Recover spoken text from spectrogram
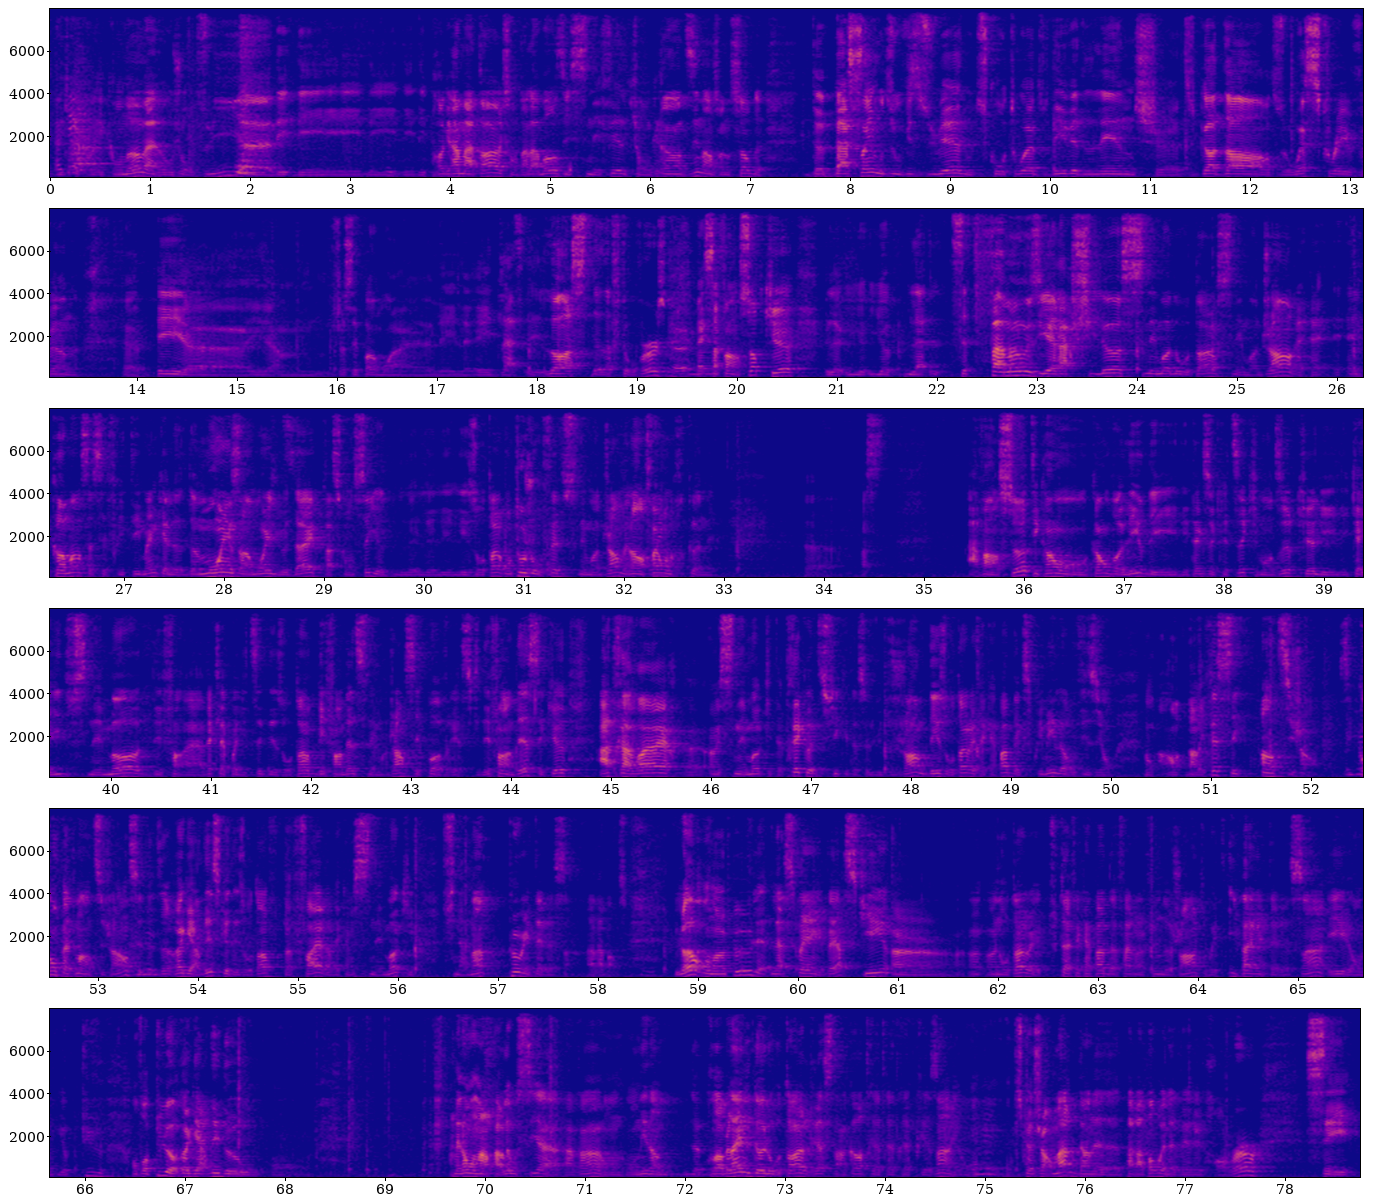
OK. Et qu'on a ben, aujourd'hui euh, des, des- des- des- des programmateurs qui sont à la base des cinéphiles, qui ont grandi dans une sorte de, de bassin audiovisuel où tu côtoies du David Lynch, euh, du Goddard, du Wes Craven, euh, et, euh, et, je sais pas moi, les, les- de la- les Lost, The Leftovers, Ouais. ben, ça fait en sorte que le- il y a- il y a la- cette fameuse hiérarchie-là, cinéma d'auteur, cinéma de genre, elle, elle- commence à s'effriter, même qu'elle a de moins en moins lieu d'être, parce qu'on sait, les, les auteurs ont toujours fait du cinéma de genre, mais là, enfin, on le reconnaît. Euh, avant ça, t'es- quand, on, quand on va lire des, des textes de critiques qui vont dire que les, les cahiers du cinéma, défend- avec la politique des auteurs, défendaient le cinéma de genre, c'est pas vrai. Ce qu'ils défendaient, c'est que à travers euh, un cinéma qui était très codifié, qui était celui du genre, des auteurs étaient capables d'exprimer leur vision. Donc, en- dans les faits, c'est anti-genre. C'est complètement anti-genre, c'est de dire, regardez ce que des auteurs peuvent faire avec un cinéma qui est finalement peu intéressant à la base. Là, on a un peu l'aspect inverse, qui est un, un- un auteur est tout à fait capable de faire un film de genre qui va être hyper intéressant et on ne va plus le regarder de haut. On- mais là, on en parlait aussi à- avant, on, on est dans le problème de l'auteur reste encore très très très présent. Et on- ce que je remarque dans le, par rapport à Elevated Horror, c'est,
